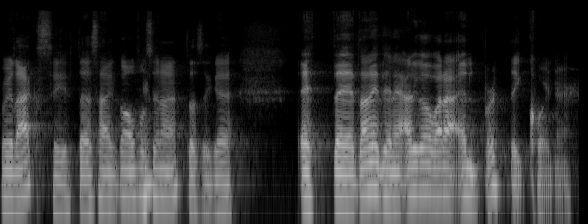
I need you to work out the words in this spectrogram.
relax, y ustedes saben cómo funciona esto, así que, este, Tony, ¿tiene algo para el Birthday Corner?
